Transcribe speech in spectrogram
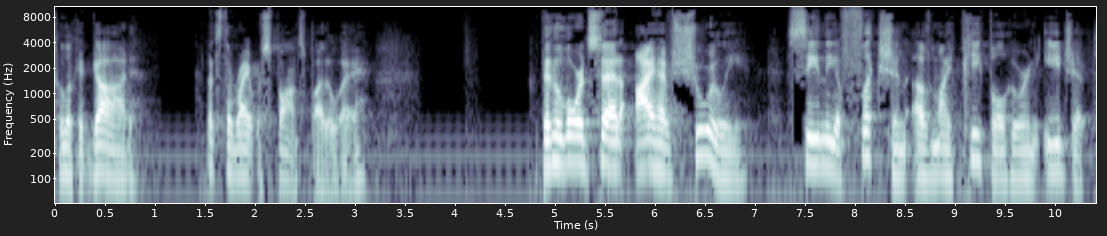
to look at God. That's the right response, by the way. Then the Lord said, I have surely seen the affliction of my people who are in Egypt,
